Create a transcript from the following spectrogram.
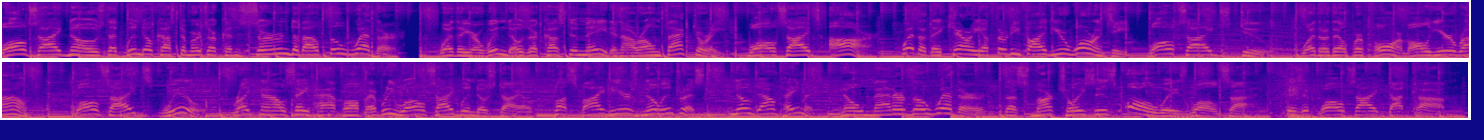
Wallside knows that window customers are concerned about the weather. Whether your windows are custom made in our own factory, Wallsides are. Whether they carry a 35 year warranty, Wallsides do. Whether they'll perform all year round, Wallsides will. Right now, save half off every Wallside window style, plus five years no interest, no down payment. No matter the weather, the smart choice is always Wallside. Visit wallside.com.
